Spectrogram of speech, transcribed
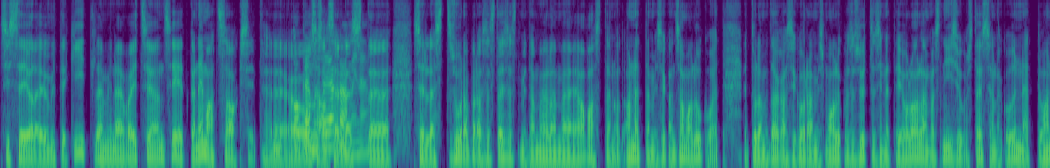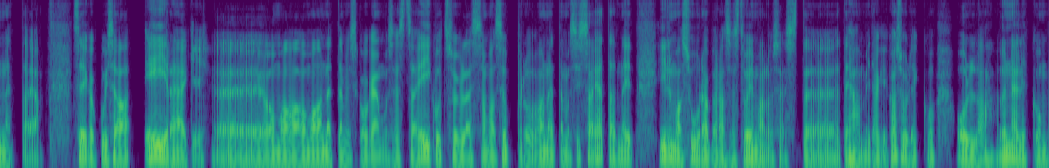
siis see ei ole ju mitte kiitlemine, vaid see on see, et ka nemad saaksid äh, Kogemuse osa sellest, sellest suurepärasest asjast, mida me oleme avastanud. annetamisega on sama lugu, et, et tuleme tagasi korra, mis ma alguses ütlesin, et ei ole olemas niisugust asja nagu õnnetu annetaja. seega, kui sa ei räägi öö, oma, oma annetamiskogemusest, kogemusest, sa ei kutsu üles oma sõpru annetama, siis sa jätad neid ilma suurepärasest võimalusest äh, teha midagi kasulikku, olla õnnelikum,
